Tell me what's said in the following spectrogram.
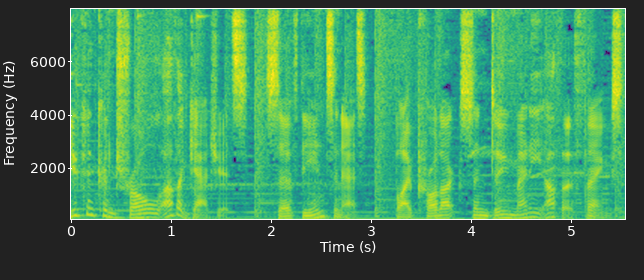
you can control other gadgets, surf the internet, buy products, and do many other things.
